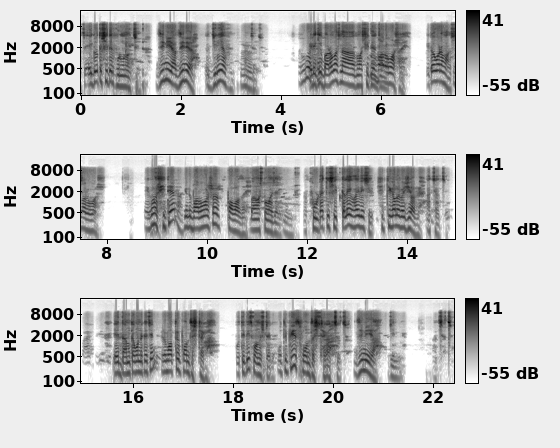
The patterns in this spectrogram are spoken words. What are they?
আচ্ছা এগুলো তো শীতের ফুল মনে হচ্ছে। জিনিয়া জিনিয়া জিনিয়া ফুল। আচ্ছা আচ্ছা। এটা কি বারো মাস না তোমার শীতের বারো মাস। হয় এটাও বারো মাস? বারো মাস। এগুলো শীতের কিন্তু বারো মাসের পাওয়া যায়। বারো মাস পাওয়া যায়। ফুলটা কি শীতকালেই হয় বেশি? শীতকালে বেশি হবে। আচ্ছা আচ্ছা। এর দাম কেমন রেখেছেন? এর মাত্র পঞ্চাশ টাকা। প্রতি পিস পঞ্চাশ টাকা? প্রতি পিস পঞ্চাশ টাকা। আচ্ছা আচ্ছা। জিনিয়া। জিনিয়া। আচ্ছা আচ্ছা।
